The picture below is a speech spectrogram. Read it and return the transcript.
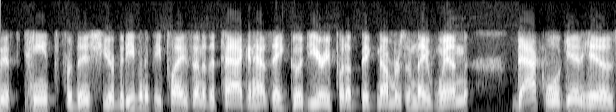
15th for this year. But even if he plays under the tag and has a good year, he put up big numbers and they win. Dak will get his,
